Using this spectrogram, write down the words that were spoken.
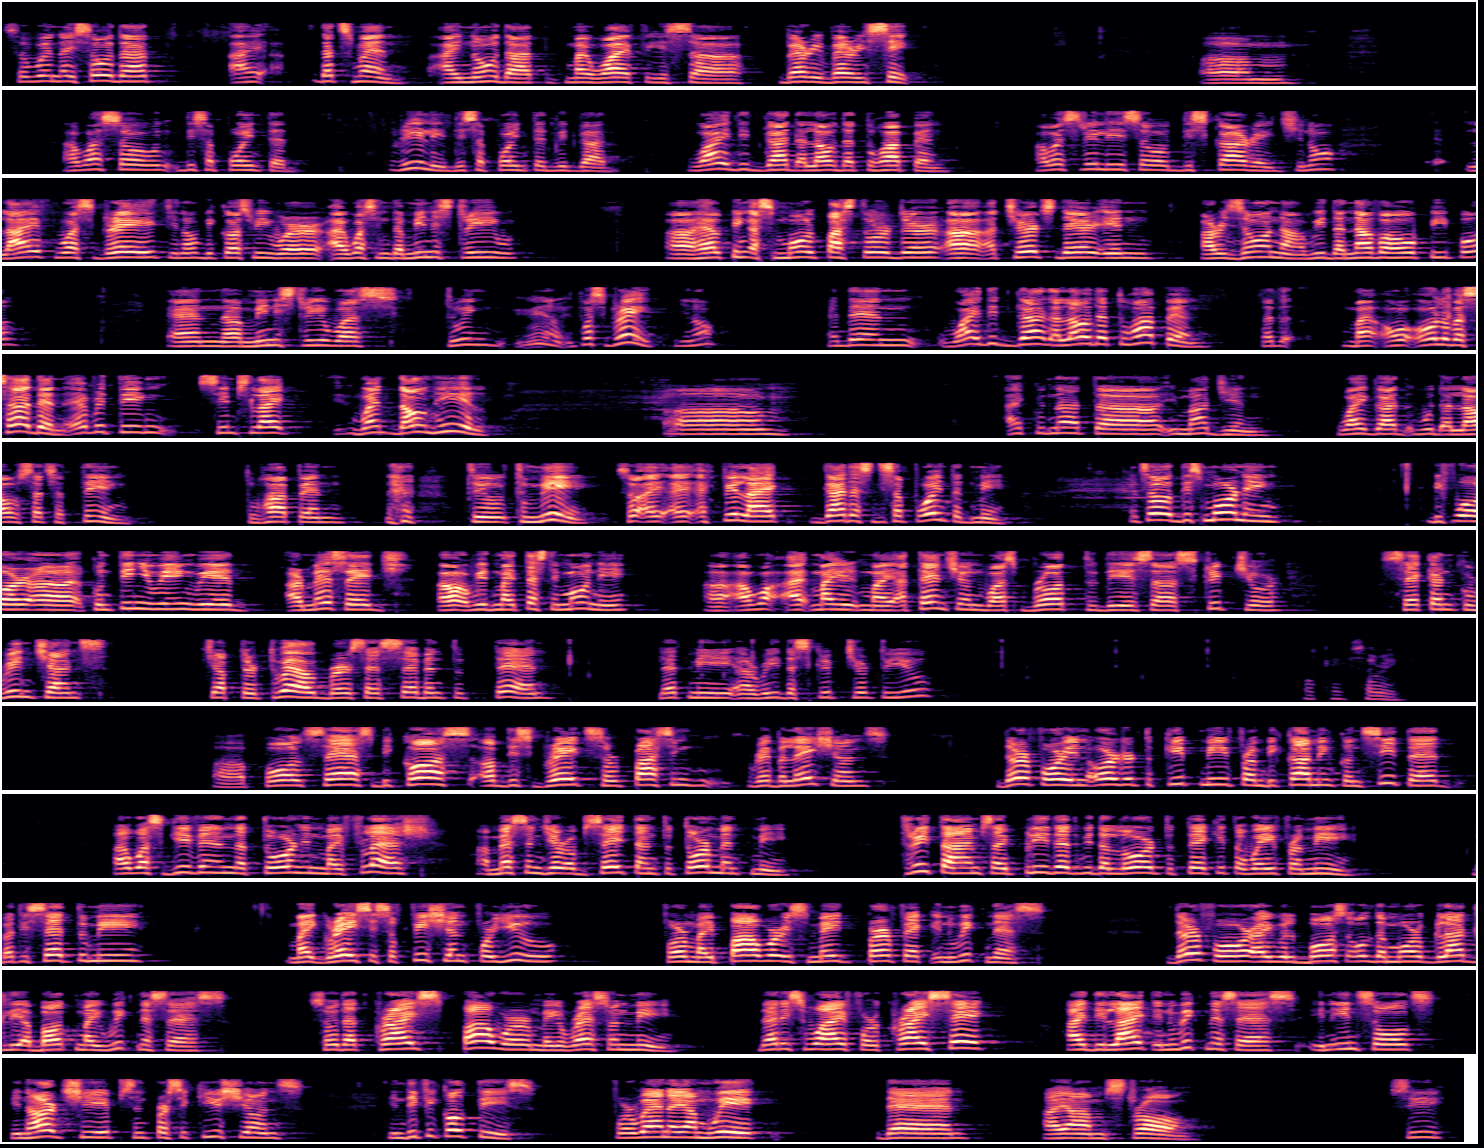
so when I saw that, I that's when I know that my wife is uh, very very sick. Um, I was so disappointed, really disappointed with God. Why did God allow that to happen? I was really so discouraged, you know. Life was great, you know, because we were, I was in the ministry, uh, helping a small pastor there, uh, a church there in Arizona with the Navajo people. And uh, ministry was doing, you know, it was great, you know. And then why did God allow that to happen? That my, all of a sudden, everything seems like it went downhill. Um, I could not uh, imagine why God would allow such a thing to happen to, to me. So I, I feel like God has disappointed me. And so this morning, before uh, continuing with our message, uh, with my testimony, uh, I, I, my, my attention was brought to this uh, scripture, 2 Corinthians chapter 12, verses 7 to 10. Let me uh, read the scripture to you. Okay, sorry. Uh, Paul says, Because of these great surpassing revelations, therefore, in order to keep me from becoming conceited, I was given a thorn in my flesh, a messenger of Satan to torment me. Three times I pleaded with the Lord to take it away from me. But he said to me, My grace is sufficient for you, for my power is made perfect in weakness. Therefore, I will boast all the more gladly about my weaknesses, so that Christ's power may rest on me. That is why, for Christ's sake, I delight in weaknesses, in insults, in hardships, in persecutions, in difficulties. For when I am weak, then I am strong. See,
